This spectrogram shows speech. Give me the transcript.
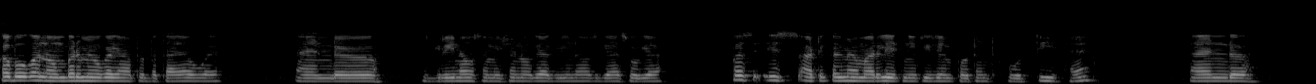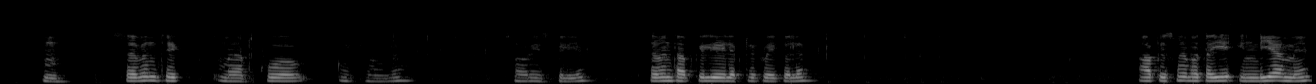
कब होगा? नवंबर में होगा, यहाँ पे बताया हुआ है। एंड ग्रीन हाउस एमिशन हो गया ग्रीन हाउस गैस हो गया। बस इस आर्टिकल में हमारे लिए इतनी चीज़ें इम्पोर्टेंट होती हैं। एंड सेवन्थ एक मैं आपको क्या हो गया? सॉरी इसके लिए। सेवन्थ आपके लिए इलेक्ट्रिक व्हीकल है। आप इसमें बताइए इंडिया में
